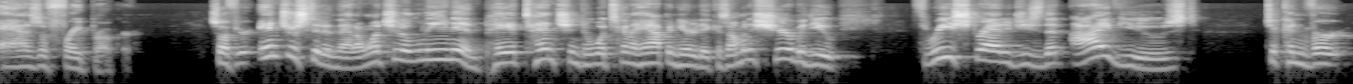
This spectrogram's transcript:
as a freight broker. So, if you're interested in that, I want you to lean in, pay attention to what's going to happen here today, because I'm going to share with you three strategies that I've used to convert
